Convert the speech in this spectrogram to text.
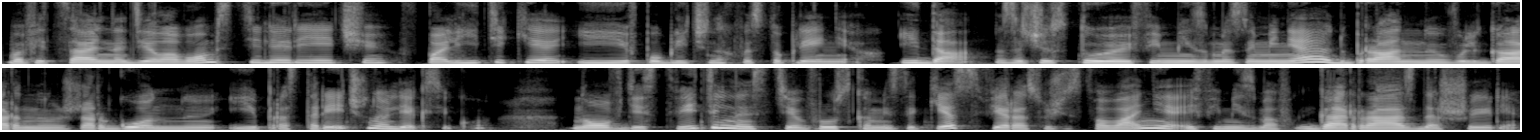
в официально-деловом стиле речи, в политике и в публичных выступлениях. И да, зачастую эвфемизмы заменяют бранную, вульгарную, жаргонную и просторечную лексику, но в действительности в русском языке сфера существования эвфемизмов гораздо шире.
